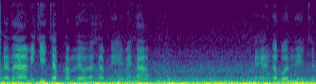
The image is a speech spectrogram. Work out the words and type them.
ข้างหน้ามีที่จับความเร็วนะครับนี่เห็นไหมครับแผงข้างบนนี่จับ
